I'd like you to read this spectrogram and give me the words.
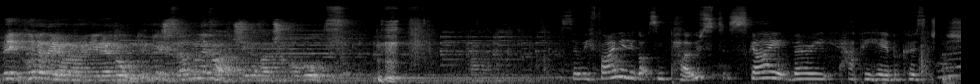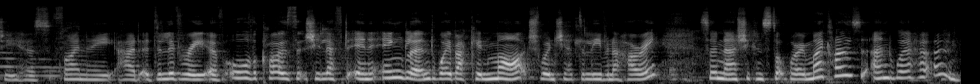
Vedi, quelle devono venire tonde, invece se non le faccio, le faccio. So we finally got some post. Sky very happy here because she has finally had a delivery of all the clothes that she left in England way back in March when she had to leave in a hurry. So now she can stop wearing my clothes and wear her own.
